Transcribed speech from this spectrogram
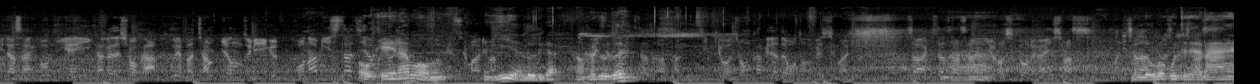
皆さんご機嫌いかがでしょうかウェファチャンピオンズリーグコナミスタジ โอ アム เคนะครับผมไอ้เหี้ยหลุดอีกแล้วเอาไม่หลุดด้วย 北澤さん実況はジョン・カビラでお届けしてまいりますさあ北澤さんよろしくお願いします มันรู้ว่ากูจะชนะไง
